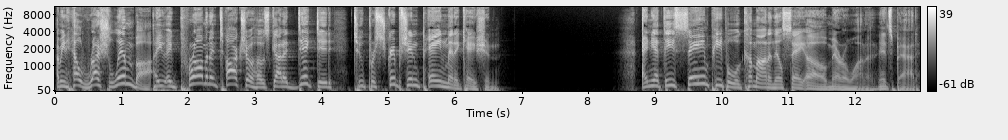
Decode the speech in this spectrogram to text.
I mean, hell, Rush Limbaugh, a, a prominent talk show host, got addicted to prescription pain medication. And yet, these same people will come on and they'll say, "Oh, marijuana, it's bad."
